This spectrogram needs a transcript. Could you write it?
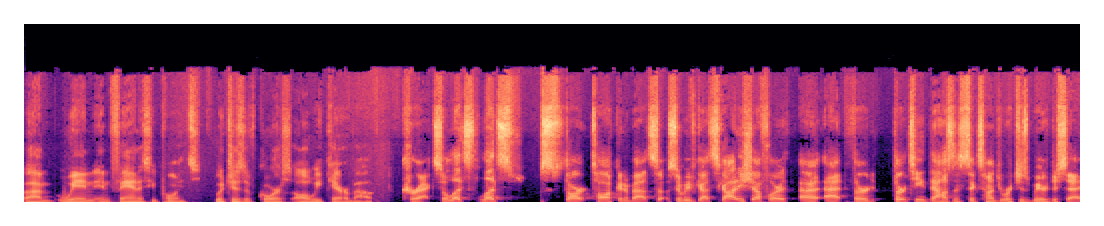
um, win in fantasy points, which is of course all we care about. Correct. So let's let's start talking about so, so we've got Scottie Scheffler uh, at 30, 13,600 which is weird to say.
